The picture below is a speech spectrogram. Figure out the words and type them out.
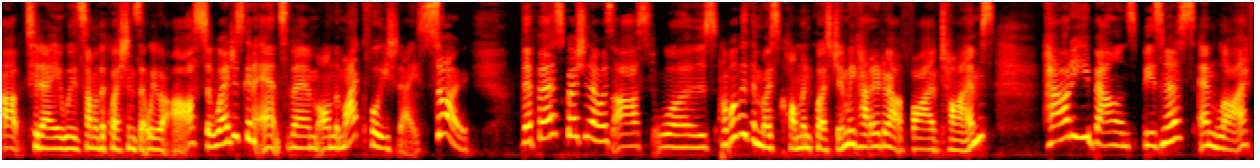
up today with some of the questions that we were asked. So we're just going to answer them on the mic for you today. So the first question that was asked was probably the most common question. We've had it about five times. How do you balance business and life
